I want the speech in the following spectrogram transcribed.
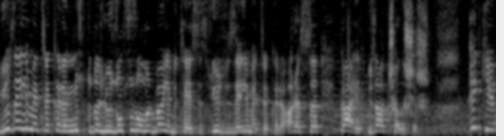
150 metrekarenin üstü de lüzumsuz olur. Böyle bir tesis 100-150 metrekare arası gayet güzel çalışır. Peki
